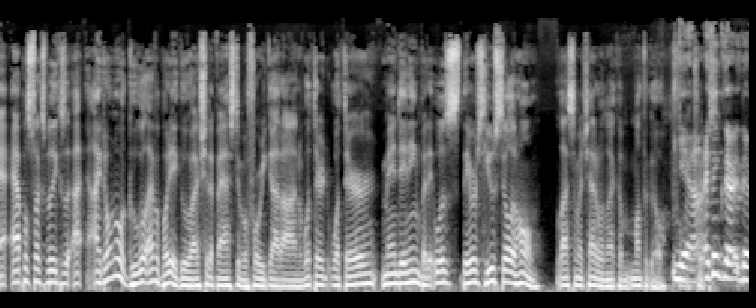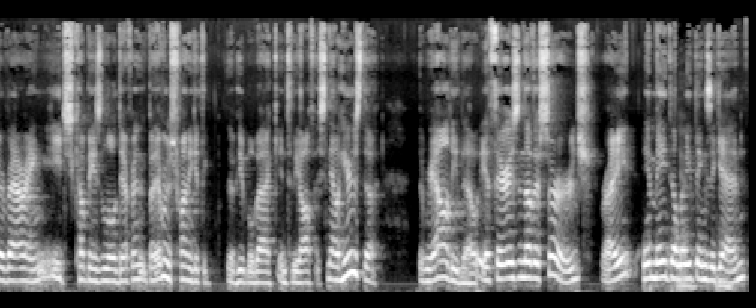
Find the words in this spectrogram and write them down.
a- Apple's flexibility, because I, I don't know what Google. I have a buddy at Google. I should have asked him before we got on what they're what they're mandating, but it was they were he was still at home last time I chatted with them like a month ago. Yeah, I think they're they're varying. Each company is a little different, but everyone's trying to get the, the people back into the office. Now, here's the the reality though. If there is another surge, right, it may delay yeah. things again,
